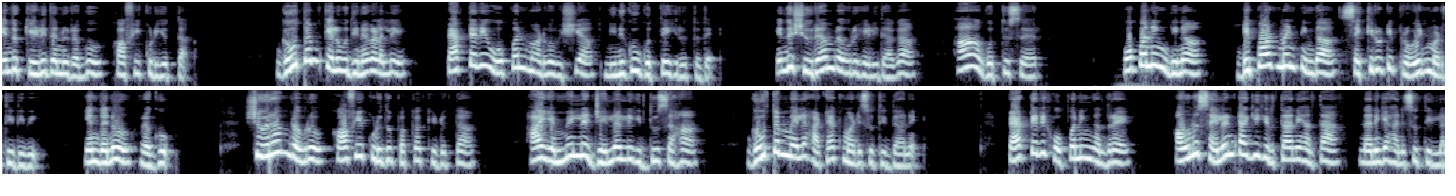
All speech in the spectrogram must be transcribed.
ಎಂದು ಕೇಳಿದನು ರಘು ಕಾಫಿ ಕುಡಿಯುತ್ತಾ. ಗೌತಮ್ ಕೆಲವು ದಿನಗಳಲ್ಲಿ ಫ್ಯಾಕ್ಟರಿ ಓಪನ್ ಮಾಡುವ ವಿಷಯ ನಿನಗೂ ಗೊತ್ತೇ ಇರುತ್ತದೆ ಎಂದು ಶಿವರಾಮ್ರವರು ಹೇಳಿದಾಗ, ಹಾಂ, ಗೊತ್ತು ಸರ್. ಓಪನಿಂಗ್ ದಿನ ಡಿಪಾರ್ಟ್ಮೆಂಟ್ನಿಂದ ಸೆಕ್ಯೂರಿಟಿ ಪ್ರೊವೈಡ್ ಮಾಡ್ತಿದ್ದೀವಿ, ಎಂದನು ರಘು. ಶಿವರಾಮ್ರವರು ಕಾಫಿ ಕುಡಿದು ಪಕ್ಕಕ್ಕಿಡುತ್ತಾ, ಆ ಎಂ ಎಲ್ ಎ ಜೈಲಲ್ಲಿ ಇದ್ದೂ ಸಹ ಗೌತಮ್ ಮೇಲೆ ಅಟ್ಯಾಕ್ ಮಾಡಿಸುತ್ತಿದ್ದಾನೆ. ಫ್ಯಾಕ್ಟರಿ ಓಪನಿಂಗ್ ಅಂದರೆ ಅವನು ಸೈಲೆಂಟಾಗಿ ಇರ್ತಾನೆ ಅಂತ ನನಗೆ ಅನಿಸುತ್ತಿಲ್ಲ.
